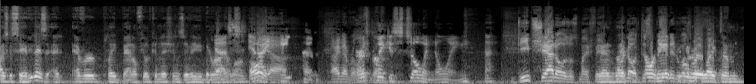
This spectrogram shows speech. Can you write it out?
was gonna say, have you guys ever played Battlefield Conditions? Have any of you been around Yes, that long? and Oh, I yeah. hate them. I never liked Earthquake them. is so annoying. Deep Shadows was my Yeah, favorite. like, or no, no, Disbanded no was one my really liked favorite. them.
